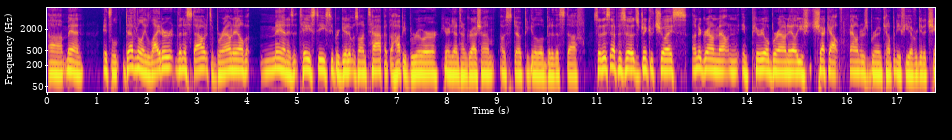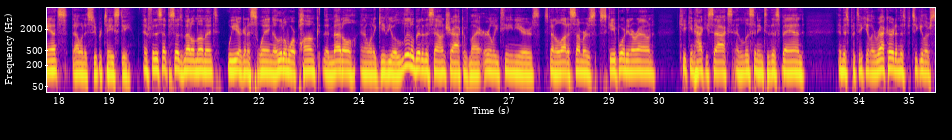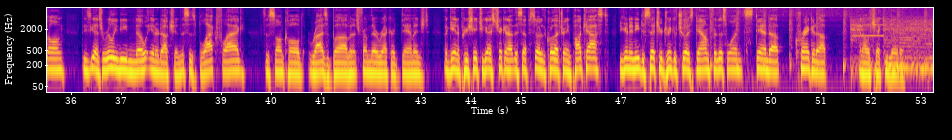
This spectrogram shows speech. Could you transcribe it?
Uh, man, it's definitely lighter than a stout. It's a brown ale, but man, is it tasty, super good. It was on tap at the Hoppy Brewer here in downtown Gresham. I was stoked to get a little bit of this stuff. So, this episode's drink of choice Underground Mountain Imperial Brown Ale. You should check out Founders Brewing Company if you ever get a chance. That one is super tasty. And for this episode's metal moment, we are going to swing a little more punk than metal. And I want to give you a little bit of the soundtrack of my early teen years. Spent a lot of summers skateboarding around kicking hacky sacks and listening to this band and this particular record and this particular song. These guys really need no introduction. This is Black Flag. It's a song called Rise Above, and it's from their record Damaged. Again, appreciate you guys checking out this episode of the Core Life Training Podcast. You're going to need to set your drink of choice down for this one, stand up, crank it up, and I will check you later.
